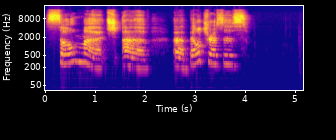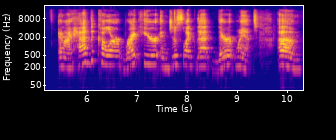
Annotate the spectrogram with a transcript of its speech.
so much of uh, Belle Tresses and I had the color right here and just like that, there it went. Um,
